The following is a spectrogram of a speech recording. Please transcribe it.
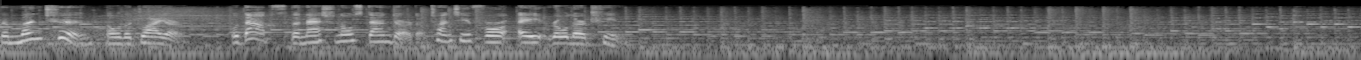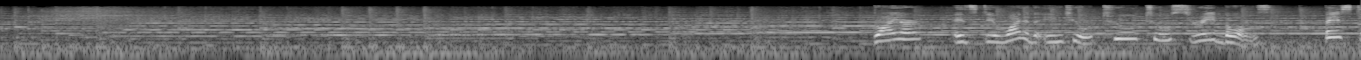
The main chain of the dryer adopts the national standard 24A roller chain. Dryer is divided into two to three zones based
